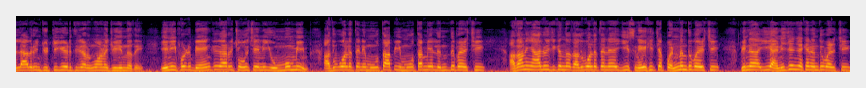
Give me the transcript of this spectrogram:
എല്ലാവരും ചുറ്റിക എടുത്തിട്ട് ചെയ്യുന്നത്. ഇനിയിപ്പോൾ ബാങ്കുകാർ ചോദിച്ചതിന് ഈ ഉമ്മുമ്മയും അതുപോലെ തന്നെ മൂത്താപ്പിയും മൂത്തമ്മയിൽ എന്ത് പഴച്ച്? അതാണ് ഞാൻ ആലോചിക്കുന്നത്. അതുപോലെ തന്നെ ഈ സ്നേഹിച്ച പെണ്ണെന്ത് പഴിച്ച്? പിന്നെ ഈ അനുജൻ ചെക്കൻ എന്ത് പഴിച്ച്?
